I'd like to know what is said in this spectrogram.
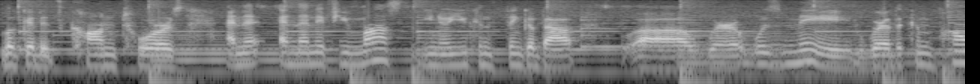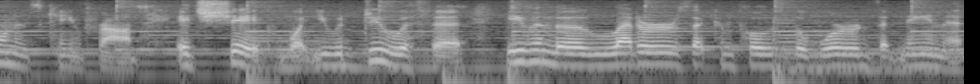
look at its contours, and then, and then if you must, you know, you can think about uh, where it was made, where the components came from, its shape, what you would do with it, even the letters that compose the word that name it,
